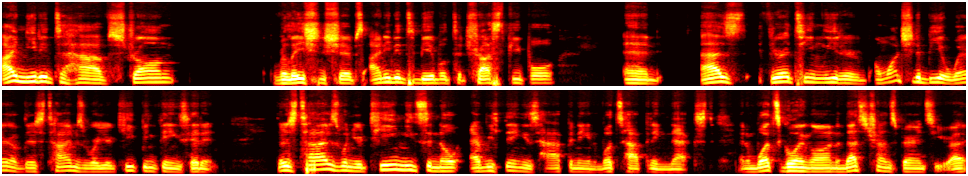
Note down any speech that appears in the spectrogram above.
I needed to have strong relationships. I needed to be able to trust people. And as if you're a team leader, I want you to be aware of there's times where you're keeping things hidden. There's times when your team needs to know everything is happening and what's happening next and what's going on. And that's transparency, right?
